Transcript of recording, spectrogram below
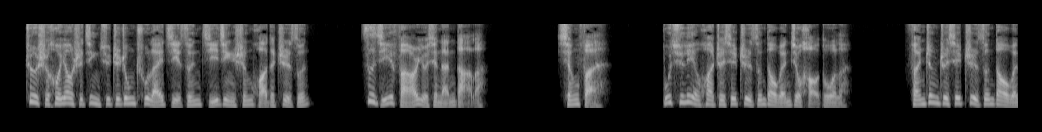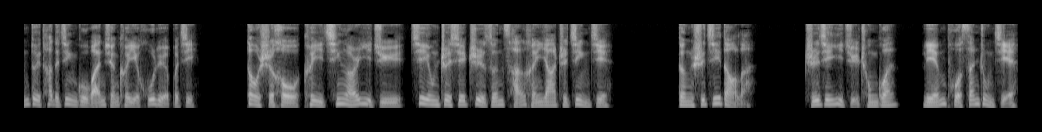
这时候要是禁区之中出来几尊极尽升华的至尊，自己反而有些难打了。相反，不去炼化这些至尊道文就好多了。反正这些至尊道文对他的禁锢完全可以忽略不计，到时候可以轻而易举借用这些至尊残痕压制进阶。等时机到了，直接一举冲关，连破三重劫。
